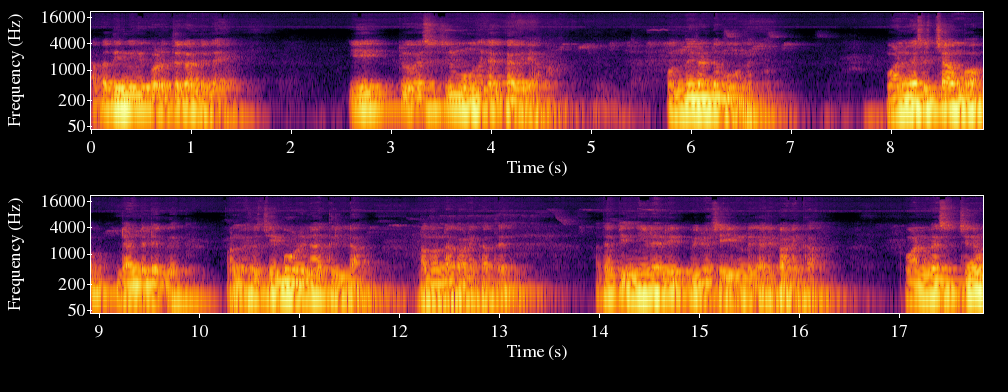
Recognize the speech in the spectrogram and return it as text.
അപ്പോൾ ഇതിന് കൊടുത്ത് കണ്ടില്ലേ? ഈ ടു വേ സ്വിച്ചിന് മൂന്ന് ലക്ക വരിക. ഒന്ന് രണ്ട് മൂന്ന്. വൺ വേ സ്വിച്ച് ആകുമ്പോൾ രണ്ട് ലെഗ്. വൺ വേ സ്വിച്ച് ഈ ബോർഡിനകത്തില്ല അതുകൊണ്ടാണ് കാണിക്കാത്തത്. അത് പിന്നീട് ഒരു വീഡിയോ ചെയ്യുന്നുണ്ട്. അതിൽ കാണിക്കാം. വൺ വേ സ്വിച്ചിനും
